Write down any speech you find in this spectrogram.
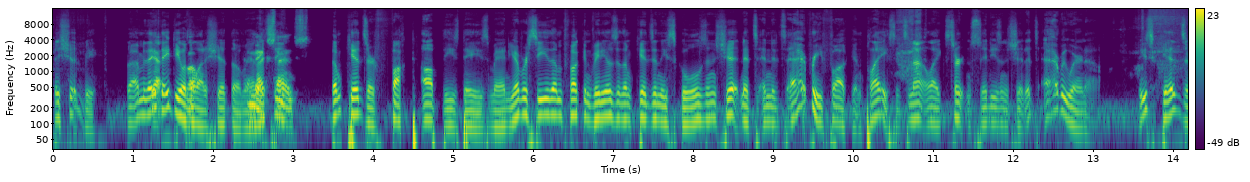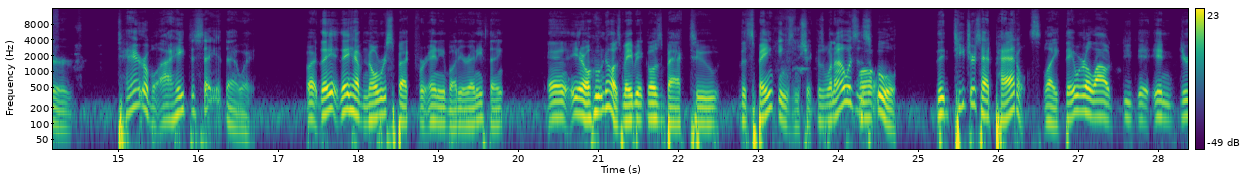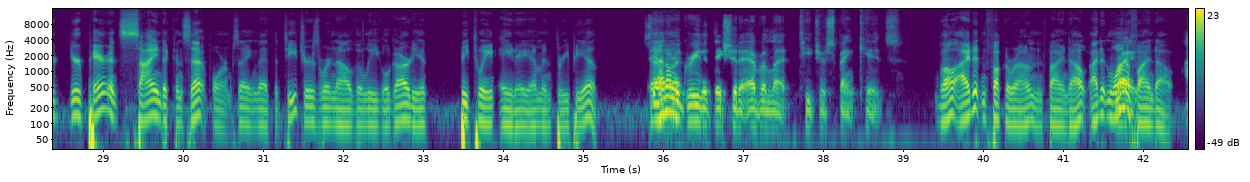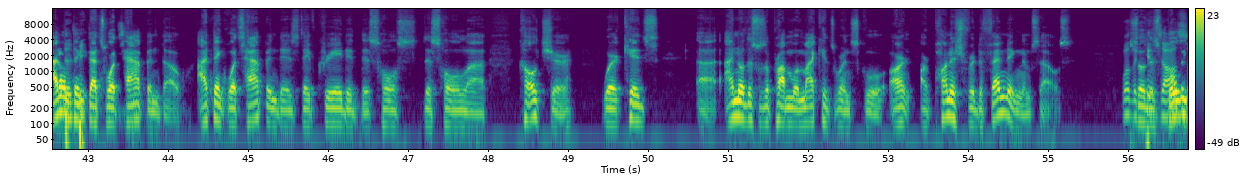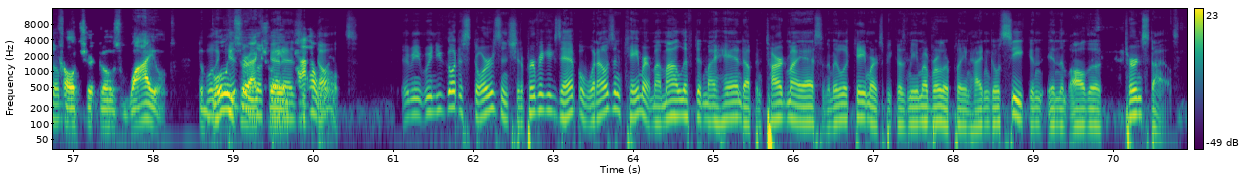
They should be. But I mean, they, Yeah, they deal with a lot of shit though, man. Makes sense. them kids are fucked up these days, man. You ever see them fucking videos of them kids in these schools and shit? And it's and it's every fucking place. It's not like certain cities and shit. It's everywhere now. These kids are terrible. I hate to say it that way, but they they have no respect for anybody or anything. And you know who knows? Maybe it goes back to the spankings and shit. Because when I was in Well- school, the teachers had paddles. Like they were allowed, and your your parents signed a consent form saying that the teachers were now the legal guardian between 8 a.m. and 3 p.m. See, I don't agree that they should have ever let teachers spank kids. Well, I didn't fuck around and find out. I didn't want to find out. I don't There'd think be- that's what's happened though. I think what's happened is they've created this whole this whole uh, culture where kids. Uh, I know this was a problem when my kids were in school. aren't are punished for defending themselves. Well, the so kids this bully also culture goes wild. The well, the bullies kids are, are, actually looked at as empowered. adults. I mean, when you go to stores and shit, a perfect example. When I was in Kmart, my mom lifted my hand up and tarred my ass in the middle of Kmart's because me and my brother were playing hide and go seek in, in them all the turnstiles.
